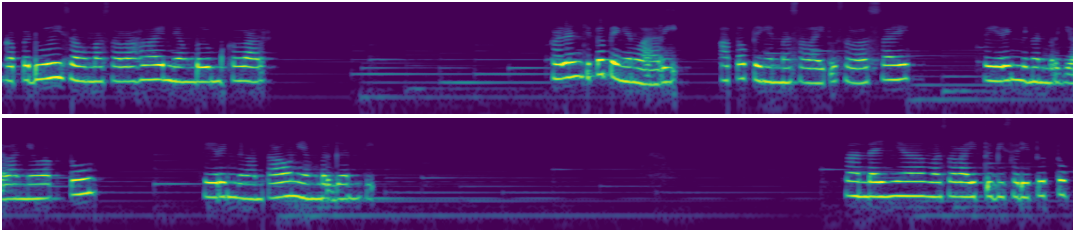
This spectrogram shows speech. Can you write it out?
Gak peduli sama masalah lain yang belum kelar. Kadang kita pengen lari atau pengen masalah itu selesai seiring dengan berjalannya waktu, seiring dengan tahun yang berganti. Seandainya masalah itu bisa ditutup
